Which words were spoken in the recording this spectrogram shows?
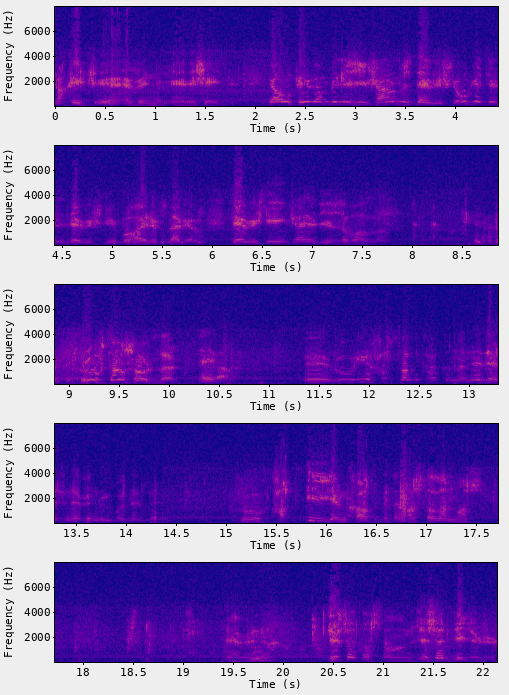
dakik e, efendim e, şeydi. Ya o peygamberi zişanımız devrişli. O getirdi devrişliği. Bu hayrifler devrişliği inkar ediyor zavallı. Ruhtan sordular. Eyvallah. E, ruhi hastalık hakkında ne dersin efendim bu dediler. Ruh katiyen katibeten hastalanmaz. Efendim, ceset hastalanır, ceset delirir,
